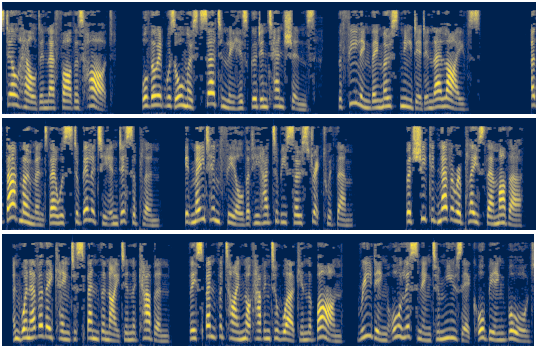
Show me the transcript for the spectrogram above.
still held in their father's heart, although it was almost certainly his good intentions, the feeling they most needed in their lives. At that moment there was stability and discipline. It made him feel that he had to be so strict with them. But she could never replace their mother, and whenever they came to spend the night in the cabin, they spent the time not having to work in the barn, reading or listening to music or being bored.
